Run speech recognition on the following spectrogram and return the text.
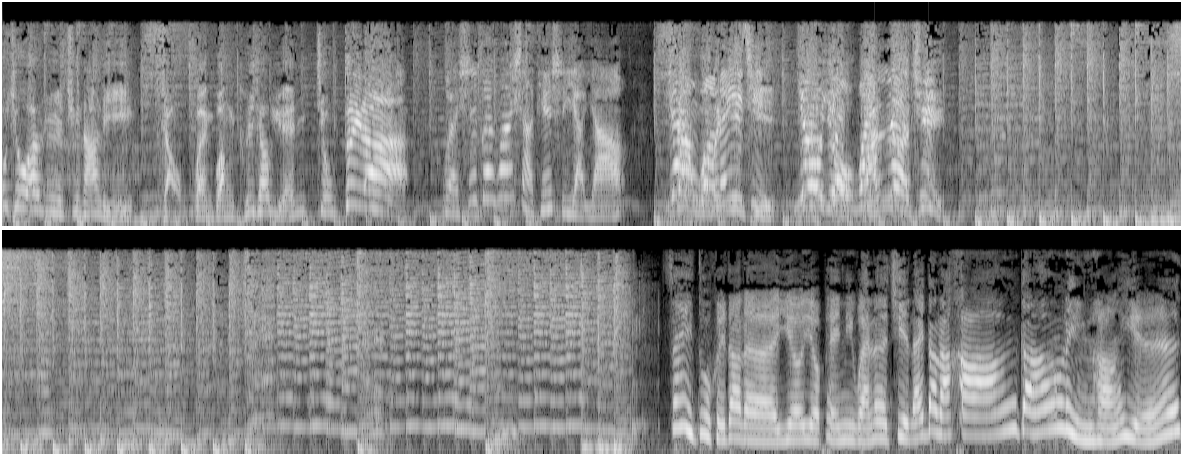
周休二日去哪里？找观光推销员就对了。我是观光小天使瑶瑶，让我们一起悠悠玩乐趣。再度回到了悠悠陪你玩乐趣，来到了航港领航员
